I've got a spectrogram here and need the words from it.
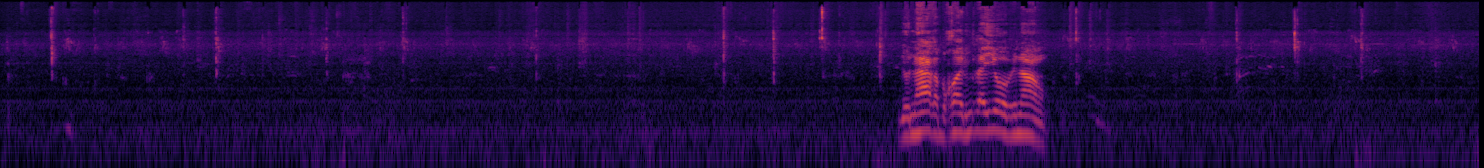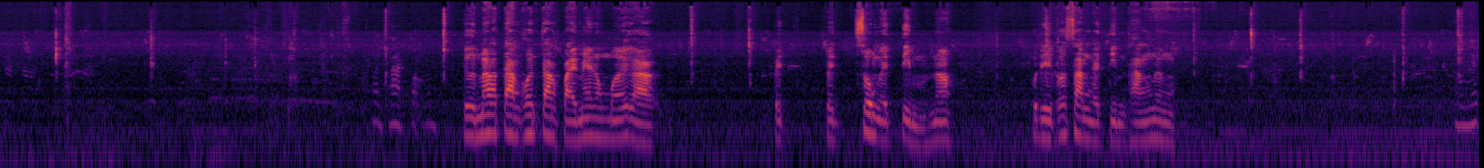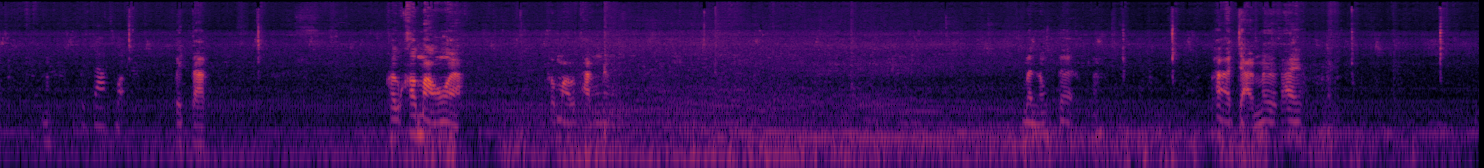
อยู่หน้ากับบุคคลไม่ได้อยู่พี่น้องมันพลาดเปล่ามันตื่นมาก็ต่างคนต่างไปแม่น้องเมยกับไป ไปส่งไอติมเนาะพอดีเขาสั่งไอติมทั้งหนึ่งมันนึกไปตาเปล่าไปตัก เขาเขาเหมาอะ เขาเหมาทั้งหนึ่งมันน้องเต้พระอาจารย์มาจากไทย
